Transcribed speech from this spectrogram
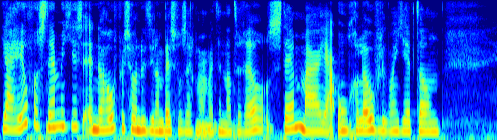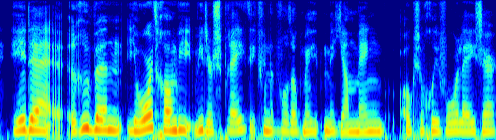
Ja, heel veel stemmetjes. En de hoofdpersoon doet hij dan best wel zeg maar met een naturel stem. Maar ja, ongelooflijk. Want je hebt dan Hidde, Ruben. Je hoort gewoon wie, wie er spreekt. Ik vind dat bijvoorbeeld ook met, met Jan Meng ook zo'n goede voorlezer.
